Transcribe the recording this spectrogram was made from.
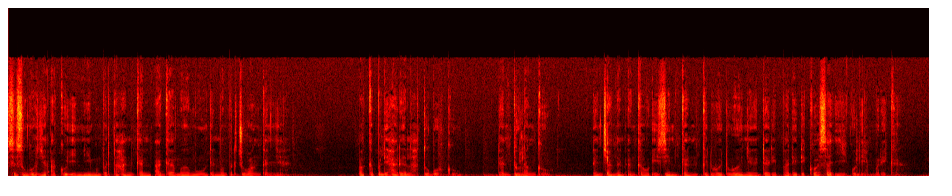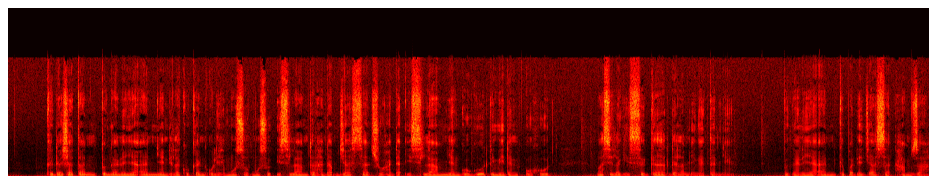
sesungguhnya aku ini mempertahankan agamamu dan memperjuangkannya. Maka peliharalah tubuhku dan tulangku dan jangan engkau izinkan kedua-duanya daripada dikuasai oleh mereka. Kedahsyatan penganiayaan yang dilakukan oleh musuh-musuh Islam terhadap jasad syuhada Islam yang gugur di medan Uhud masih lagi segar dalam ingatannya. Penganiayaan kepada jasad Hamzah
